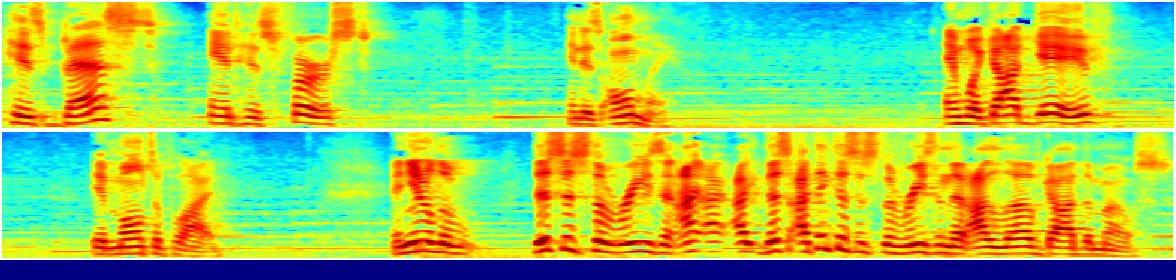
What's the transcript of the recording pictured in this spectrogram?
his best and his first and his only. And what God gave, it multiplied. And you know, the, this is the reason, I, I, I, this, I think this is the reason that I love God the most.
